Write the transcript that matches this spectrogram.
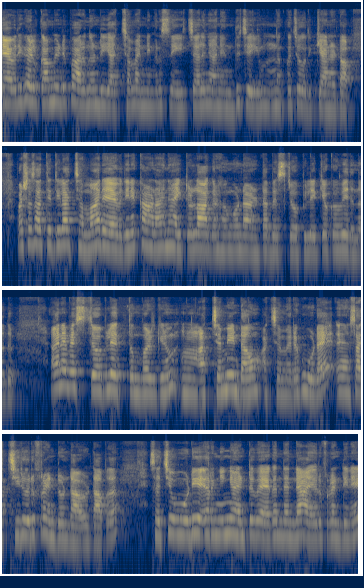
രേവതി കേൾക്കാൻ വേണ്ടി പറയുന്നുണ്ട് ഈ അച്ഛമ്മ എന്നെ ഇങ്ങനെ സ്നേഹിച്ചാൽ ഞാൻ എന്ത് ചെയ്യും? എന്നൊക്കെ ചോദിക്കുകയാണ് കേട്ടോ. പക്ഷേ സത്യത്തിൽ അച്ഛമ്മ രേവതിനെ കാണാനായിട്ടുള്ള ആഗ്രഹം കൊണ്ടാണ് കേട്ടോ ബസ് സ്റ്റോപ്പിലേക്കൊക്കെ വരുന്നത്. അങ്ങനെ ബസ് സ്റ്റോപ്പിൽ എത്തുമ്പോഴേക്കും അച്ഛമ്മ ഉണ്ടാവും. അച്ഛമ്മയുടെ കൂടെ സച്ചിയുടെ ഒരു ഫ്രണ്ട് ഉണ്ടാവും കേട്ടോ. അപ്പോൾ സച്ചി ഓടി ഇറങ്ങിങ്ങായിട്ട് വേഗം തന്നെ ആ ഒരു ഫ്രണ്ടിനെ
